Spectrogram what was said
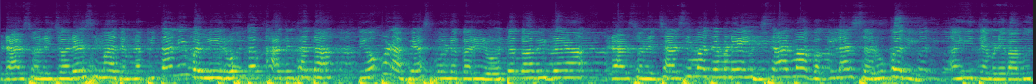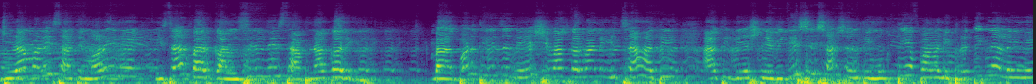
અઢારસો ને ચોર્યાસીમાં તેમના પિતાની બદલી રોહતક ખાતે થતા તેઓ પણ અભ્યાસ પૂર્ણ કરી રોહતક આવી ગયા. અઢારસો ને છ્યાસીમાં તેમણે હિસારમાં વકીલાત શરૂ કરી. અહીં તેમણે બાબુ ચુડામણી સાથે મળીને હિસાર બાર કાઉન્સિલની સ્થાપના કરી. બાળપણથી જ દેશ સેવા કરવાની ઈચ્છા હતી. આથી દેશને વિદેશી શાસનથી મુક્તિ અપાવવાની પ્રતિજ્ઞા લઈને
